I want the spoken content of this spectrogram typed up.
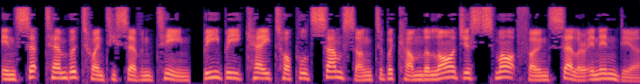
In September 2017, BBK toppled Samsung to become the largest smartphone seller in India.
